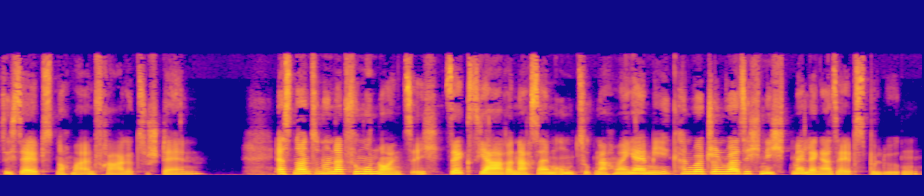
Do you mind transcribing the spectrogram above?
sich selbst nochmal in Frage zu stellen. Erst 1995, sechs Jahre nach seinem Umzug nach Miami, kann Rajendra sich nicht mehr länger selbst belügen.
